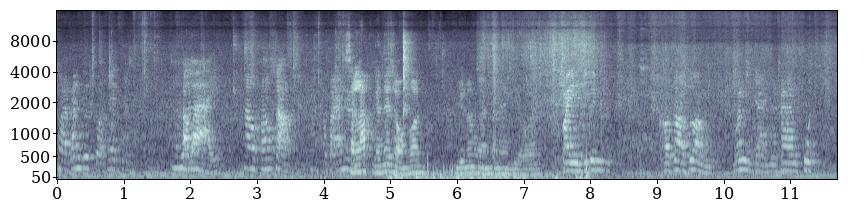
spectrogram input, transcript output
หอดวันหยุดก่อนให้คุณเขาบายเขาเขาสาวเขาบายสลับกันได้สองคนอยู่น้ำเงินคะแนนเดียวเลยไปที่เป็นเขาเท้าช่วงวันจันทร์นะครับพุธพ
